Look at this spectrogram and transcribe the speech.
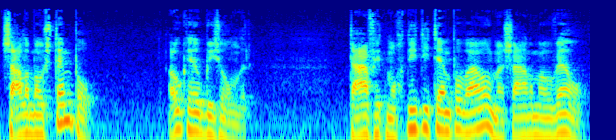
Salomo's tempel, ook heel bijzonder. David mocht niet die tempel bouwen, maar Salomo wel.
